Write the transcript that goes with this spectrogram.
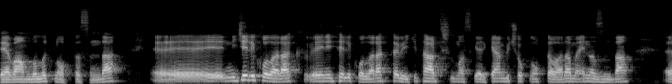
devamlılık noktasında e, nicelik olarak ve nitelik olarak tabii ki tartışılması gereken birçok nokta var ama en azından e,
